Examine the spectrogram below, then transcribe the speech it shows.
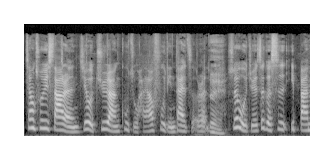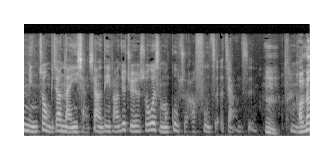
这样出去杀人，结果居然雇主还要负连带责任。对。所以我觉得这个是一般民众比较难以想象的地方，就觉得说为什么雇主要负责这样子？嗯，好，那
